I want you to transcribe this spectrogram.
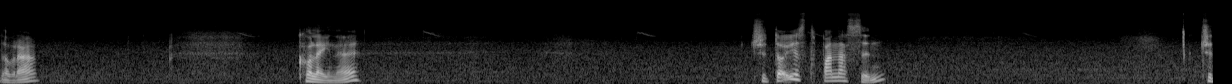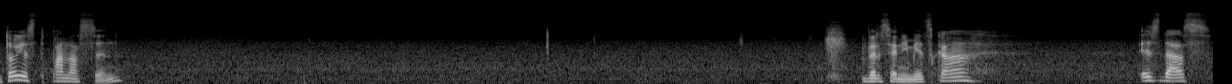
Dobra. Kolejne. Czy to jest pana syn? Czy to jest pana syn? Wersja niemiecka. Ist das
